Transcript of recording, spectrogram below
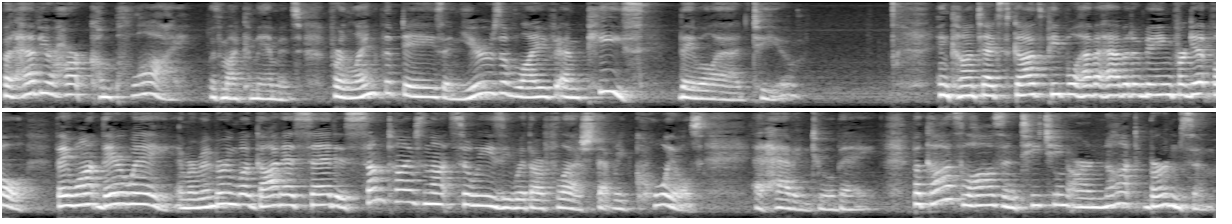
but have your heart comply with my commandments. For length of days and years of life and peace they will add to you. In context, God's people have a habit of being forgetful. They want their way, and remembering what God has said is sometimes not so easy with our flesh that recoils at having to obey. But God's laws and teaching are not burdensome.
